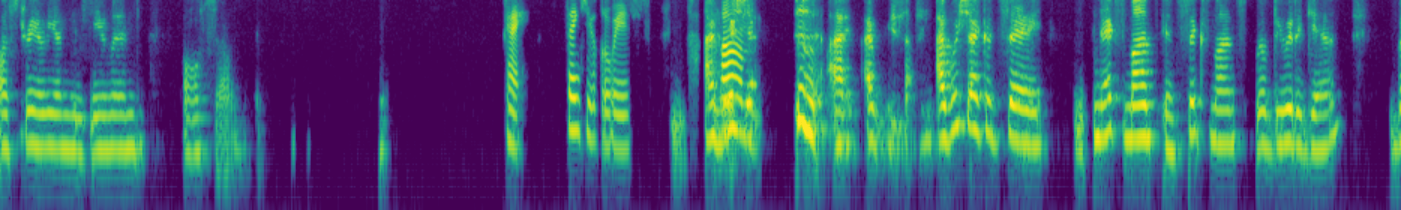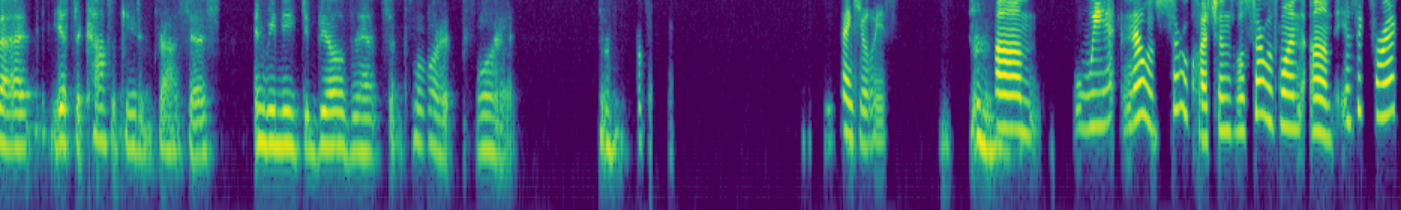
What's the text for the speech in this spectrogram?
Australia, New Zealand also. Okay, thank you, Louise. I wish um, I, I, I wish I could say next month, in six months, we'll do it again, but it's a complicated process and we need to build that support for it. okay. Thank you, Louise. um, we now have several questions. We'll start with one. Um, is it correct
